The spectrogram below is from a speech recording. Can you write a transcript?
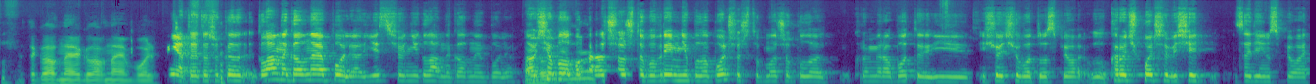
Это главная, главная боль. Нет, это же главная головная боль, а есть еще не главная головная боль. А А вообще было бы хорошо, чтобы времени было больше, чтобы можно было, кроме работы, и еще чего-то успевать. Короче, больше вещей за день успевать,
